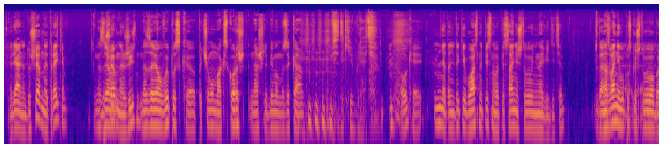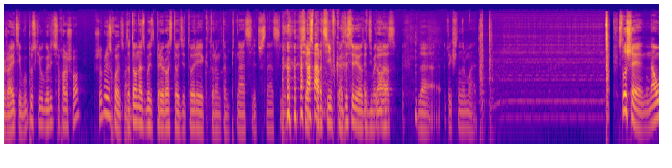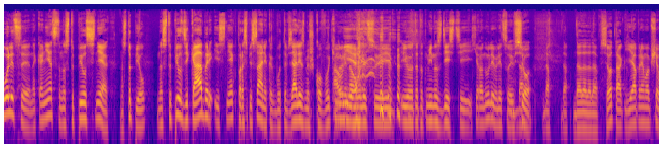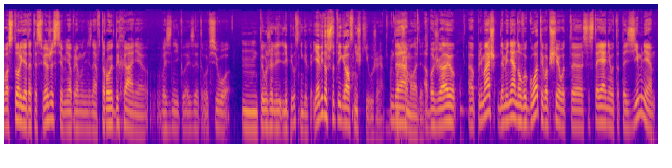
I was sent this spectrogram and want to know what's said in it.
Реально, душевные треки, душевная жизнь. Назовем выпуск э, «Почему Макс Корж наш любимый музыкант». Все такие, блядь, окей. Нет, они такие, у вас написано в описании, что вы его ненавидите. Да. Название выпуска, что вы его обожаете. В выпуске вы говорите, все хорошо. Что происходит с вами? Зато у нас будет прирост аудитории, которым там 15 лет, 16 лет. Все в спортивках. Это серьезно. Да, так что нормально. Слушай, на улице наконец-то наступил снег. Наступил. Наступил декабрь, и снег по расписанию как будто взяли из мешков, выкинули на улицу, и, и вот этот минус 10 и херанули в лицо, и все. Да, да, да, да, да, да. Все так. Я прям вообще в восторге от этой свежести, у меня прям, не знаю, второе дыхание возникло из этого всего. М, Ты уже лепил снеговика? Я видел, что ты играл в снежки уже. Вообще молодец. Обожаю. А, Понимаешь, для меня Новый год и вообще вот э, состояние вот это зимнее,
